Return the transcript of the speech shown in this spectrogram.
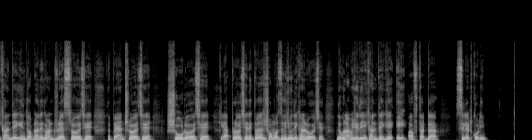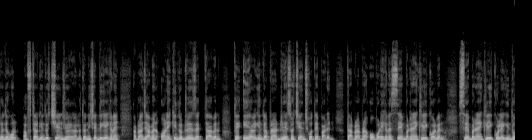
এখান থেকে কিন্তু আপনার দেখতে পাবেন ড্রেস রয়েছে প্যান্ট রয়েছে শু রয়েছে ক্যাপ রয়েছে, দেখতে পাচ্ছেন সমস্ত কিছু কিন্তু এখানে রয়েছে। দেখুন, আমি যদি এখান থেকে এই আফতারটা সিলেক্ট করি, তো দেখুন আফতার কিন্তু চেঞ্জ হয়ে গেল। তো নিচের দিকে এখানে আপনারা যাবেন, অনেক কিন্তু ড্রেস দেখতে পাবেন। তো এইভাবে কিন্তু আপনারা ড্রেসও চেঞ্জ করতে পারেন। তারপর আপনার ওপরে এখানে সেভ বাটনে ক্লিক করবেন। সেভ বাটনে ক্লিক করলে কিন্তু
